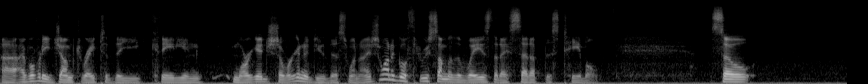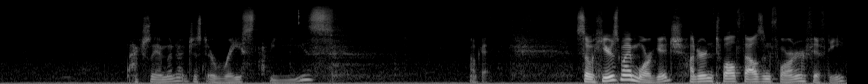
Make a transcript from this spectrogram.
Uh, I've already jumped right to the Canadian mortgage, so we're going to do this one. I just want to go through some of the ways that I set up this table. So actually, I'm going to just erase these. Okay. So here's my mortgage, 112,450.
